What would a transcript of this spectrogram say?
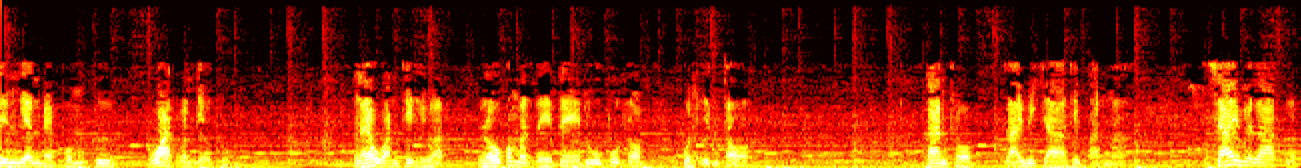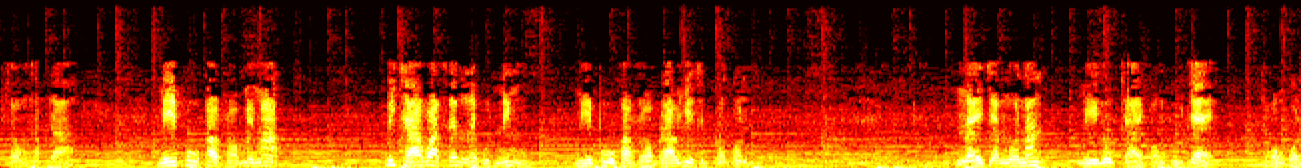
ลินเรียนแบบผมคือวาดวันเดียวถูกแล้ววันที่เหลือ เราก็มาเตะๆดูผู้สอบคนอื่นต่อ การสอบหลายวิชาที่ผ่านมา ใช้เวลาเกือบสองสัปดาห์ มีผู้เข้าสอบไม่มาก วิชาวาดเส้นและหุ่นนิ่ง มีผู้เข้าสอบราวยี่สิบกว่าคน ในจำนวนนั้นมีลูกชายของครูแจ้สองคน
